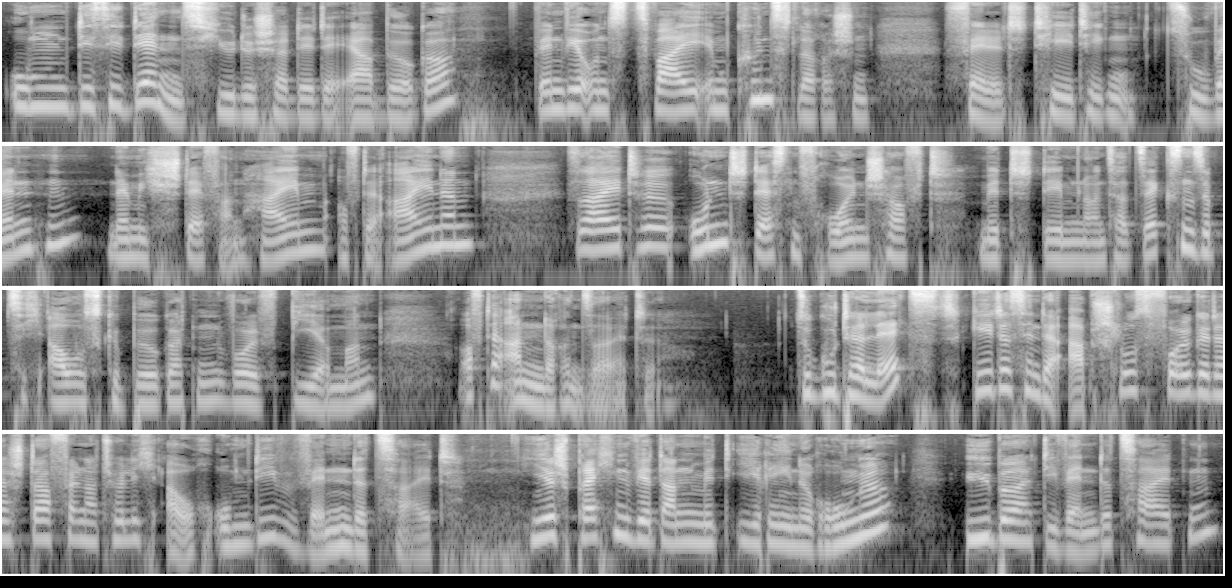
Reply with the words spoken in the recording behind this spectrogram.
um Dissidenz jüdischer DDR-Bürger, wenn wir uns zwei im künstlerischen Feld tätigen zuwenden, nämlich Stefan Heim auf der einen Seite und dessen Freundschaft mit dem 1976 ausgebürgerten Wolf Biermann auf der anderen Seite. Zu guter Letzt geht es in der Abschlussfolge der Staffel natürlich auch um die Wendezeit. Hier sprechen wir dann mit Irene Runge über die Wendezeiten,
